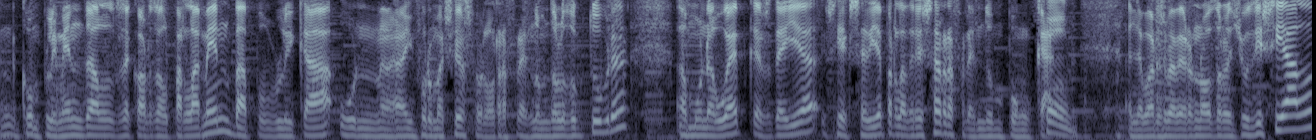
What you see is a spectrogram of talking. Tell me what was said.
en compliment dels acords del Parlament, va publicar una informació sobre el referèndum de l'1 d'octubre amb una web que es deia, s'hi accedia per l'adreça referèndum.cat. Sí. Llavors va haver un ordre judicial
